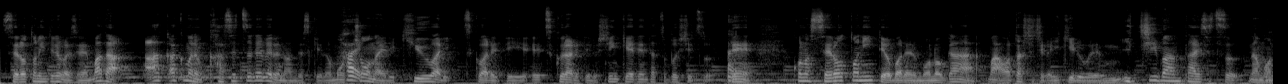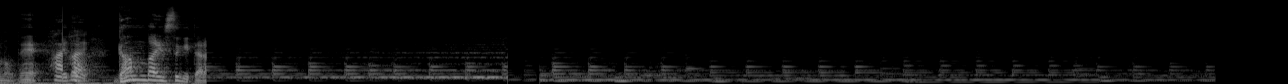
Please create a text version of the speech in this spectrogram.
セロトニンというのがですね。まだあくまでも仮説レベルなんですけども、はい。腸内で9割作られてい作られている神経伝達物質で、はい。このセロトニンと呼ばれるものが、まあ、私たちが生きる上で一番大切なもので、はい。頑張りすぎたら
